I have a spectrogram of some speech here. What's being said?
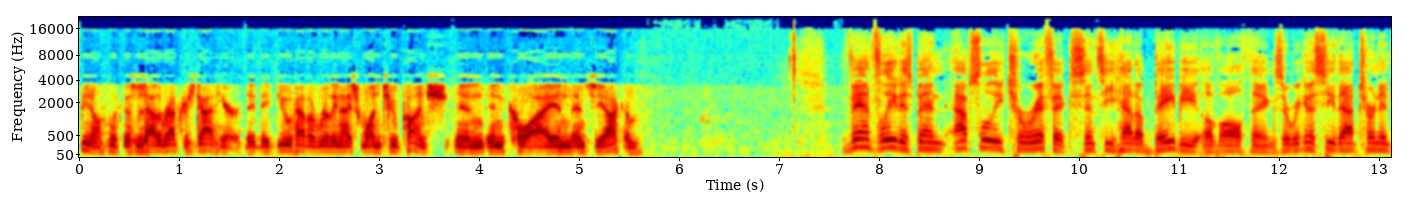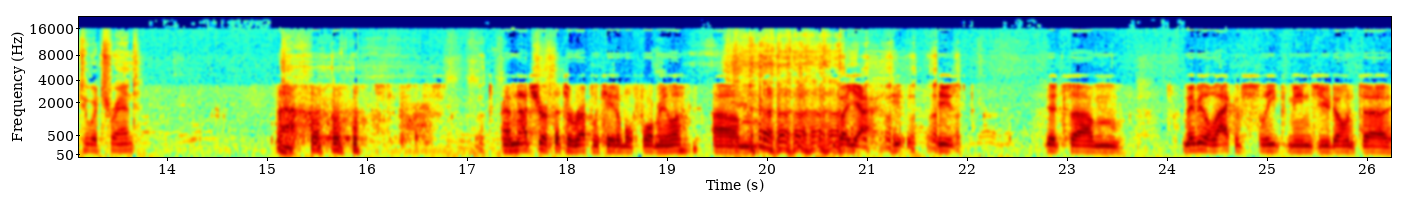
you know look, this is how the Raptors got here. They they do have a really nice one-two punch in in Kawhi and, and Siakam. VanVleet has been absolutely terrific since he had a baby of all things. Are we going to see that turn into a trend? I'm not sure if that's a replicatable formula, um, but yeah, he, he's it's um, maybe the lack of sleep means you don't uh,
